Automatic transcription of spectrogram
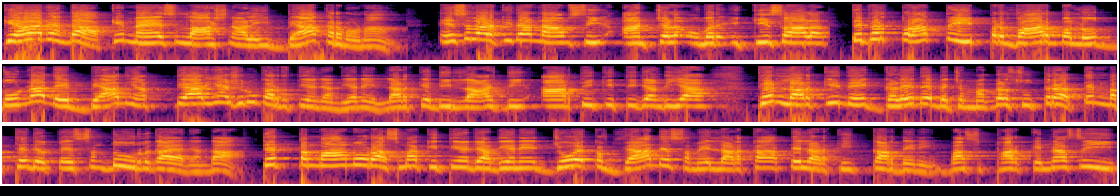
ਕਿਹਾ ਜਾਂਦਾ ਕਿ ਮੈਂ ਇਸ ਲਾਸ਼ ਨਾਲ ਹੀ ਵਿਆਹ ਕਰਵਾਉਣਾ। ਇਸ ਲੜਕੀ ਦਾ ਨਾਮ ਸੀ ਆਂਚਲ ਉਮਰ 21 ਸਾਲ। ਤੇ ਫਿਰ ਤੁਰੰਤ ਹੀ ਪਰਿਵਾਰ ਵੱਲੋਂ ਦੋਨਾਂ ਦੇ ਵਿਆਹ ਦੀਆਂ ਤਿਆਰੀਆਂ ਸ਼ੁਰੂ ਕਰ ਦਿੱਤੀਆਂ ਜਾਂਦੀਆਂ ਨੇ ਲੜਕੇ ਦੀ ਲਾਸ਼ ਦੀ ਆਰਤੀ ਕੀਤੀ ਜਾਂਦੀ ਆ ਫਿਰ ਲੜਕੀ ਦੇ ਗਲੇ ਦੇ ਵਿੱਚ ਮੰਗਲ ਸੂਤਰ ਤੇ ਮੱਥੇ ਦੇ ਉੱਤੇ ਸੰਧੂਰ ਲਗਾਇਆ ਜਾਂਦਾ ਤੇ तमाम ਉਹ ਰਸਮਾਂ ਕੀਤੀਆਂ ਜਾਂਦੀਆਂ ਨੇ ਜੋ ਇੱਕ ਵਿਆਹ ਦੇ ਸਮੇਂ ਲੜਕਾ ਤੇ ਲੜਕੀ ਕਰਦੇ ਨੇ ਬਸ ਫਰਕ ਇੰਨਾ ਸੀ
